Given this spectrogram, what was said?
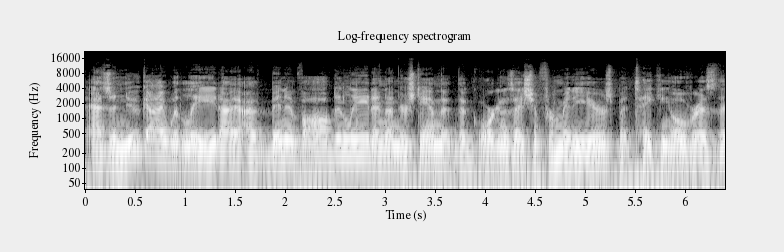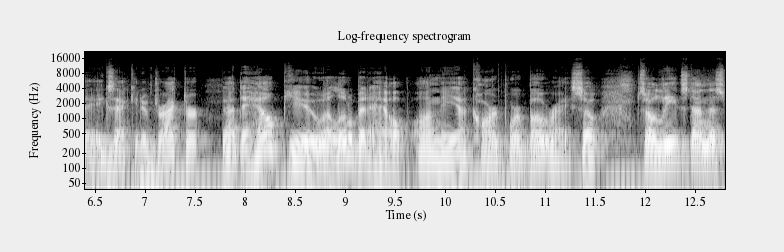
As a new guy with LEAD, I, have been involved in LEAD and understand the, the organization for many years, but taking over as the executive director, got to help you, a little bit of help, on the uh, cardboard boat race. So, so LEAD's done this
